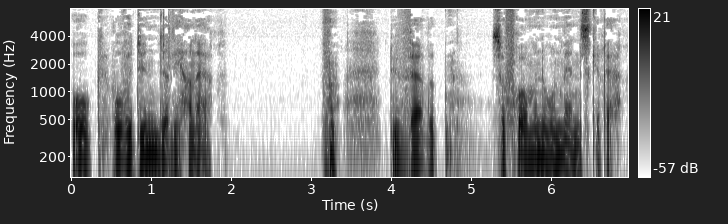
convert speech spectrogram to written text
og hvor vidunderlig han er. Du verden, så fromme noen mennesker er.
